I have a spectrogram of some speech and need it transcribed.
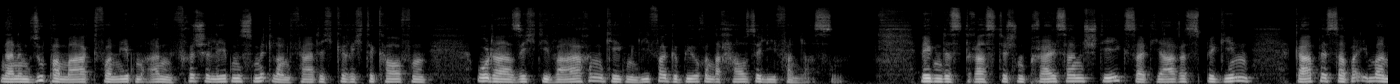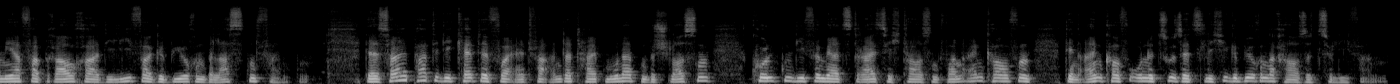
in einem Supermarkt von nebenan frische Lebensmittel und Fertiggerichte kaufen oder sich die Waren gegen Liefergebühren nach Hause liefern lassen. Wegen des drastischen Preisanstiegs seit Jahresbeginn gab es aber immer mehr Verbraucher, die Liefergebühren belastend fanden. Deshalb hatte die Kette vor etwa anderthalb Monaten beschlossen, Kunden, die für mehr als 30.000 Won einkaufen, den Einkauf ohne zusätzliche Gebühren nach Hause zu liefern.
